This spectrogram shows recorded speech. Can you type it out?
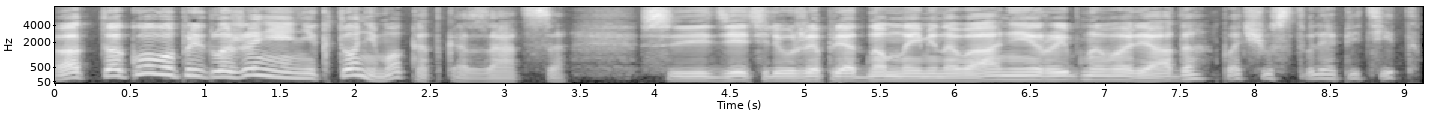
От такого предложения никто не мог отказаться. Свидетели уже при одном наименовании рыбного ряда почувствовали аппетит.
